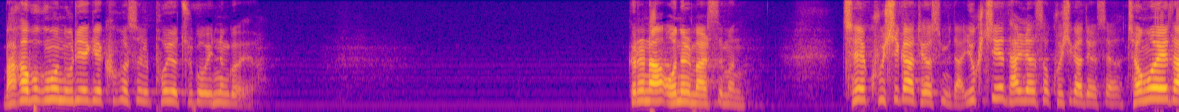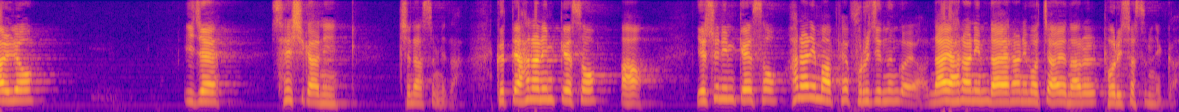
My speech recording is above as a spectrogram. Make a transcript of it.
마가복음은 우리에게 그것을 보여주고 있는 거예요. 그러나 오늘 말씀은 제 구시가 되었습니다. 육시에 달려서 구시가 되었어요. 정오에 달려 이제 세 시간이 지났습니다. 그때 하나님께서 아 예수님께서 하나님 앞에 부르짖는 거예요. 나의 하나님, 나의 하나님 어찌하여 나를 버리셨습니까?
